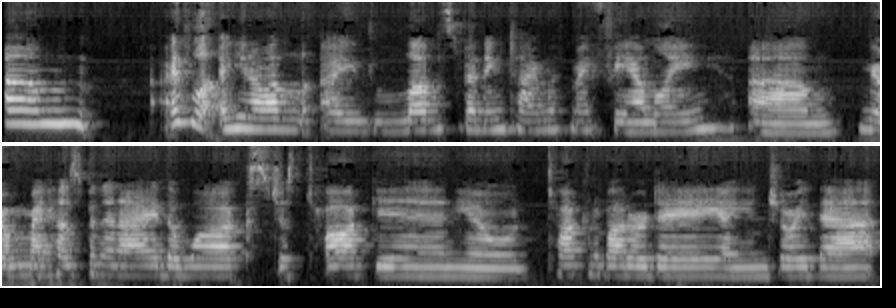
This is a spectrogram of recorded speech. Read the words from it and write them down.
Um, I lo- you know I, I love spending time with my family. Um, you know, my husband and I, the walks, just talking. You know, talking about our day. I enjoy that.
